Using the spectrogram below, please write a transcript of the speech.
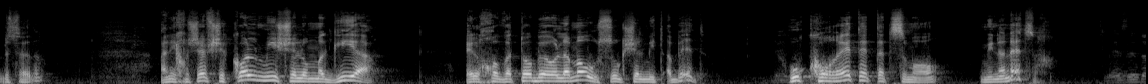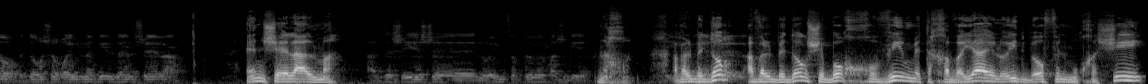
בסדר. אני חושב שכל מי שלא מגיע אל חובתו בעולמו הוא סוג של מתאבד. הוא כורת את עצמו מן הנצח. באיזה דור? בדור שרואים נביא זה אין שאלה. אין שאלה על מה. על זה שיש אה, אלוהים צופה ומשגיח. נכון. אבל בדור, שאלה. אבל בדור שבו חווים את החוויה האלוהית באופן מוחשי,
